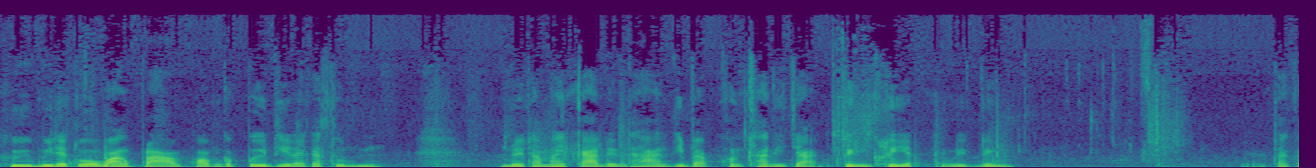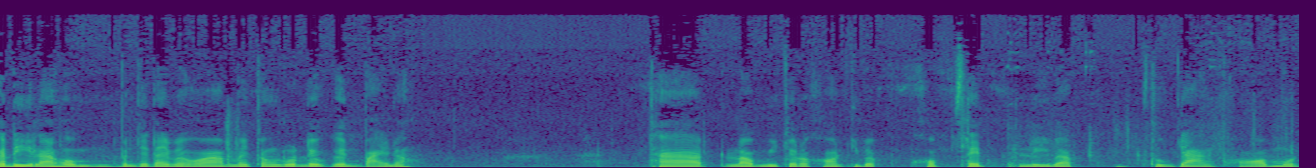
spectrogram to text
คือมีแต่ตัวว่างเปล่าพร้อมกับปืนที่ไร้กระสุน เลยทำให้การเดินทางที่แบบค่อนข้างที่จะตึงเครียดสักนิดนึง แต่ก็ดีแล้วผมมันจะได้แบบว่าไม่ต้องรวดเร็วเกินไปเนาะ ถ้าเรามีตัวละครที่แบบครบเซตหรือแบบทุกอย่างพร้อมหมด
